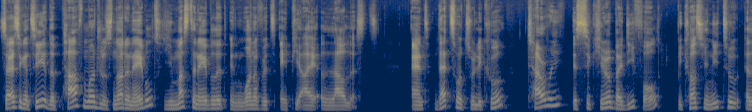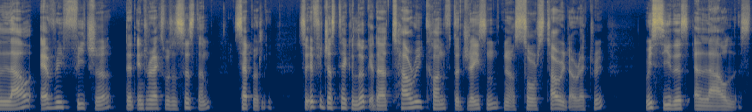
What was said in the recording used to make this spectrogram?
So as you can see, the path module is not enabled. You must enable it in one of its API allow lists. And that's what's really cool. Tauri is secure by default because you need to allow every feature that interacts with the system separately. So if you just take a look at our tauri.conf.json in our source Tauri directory, we see this allow list.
